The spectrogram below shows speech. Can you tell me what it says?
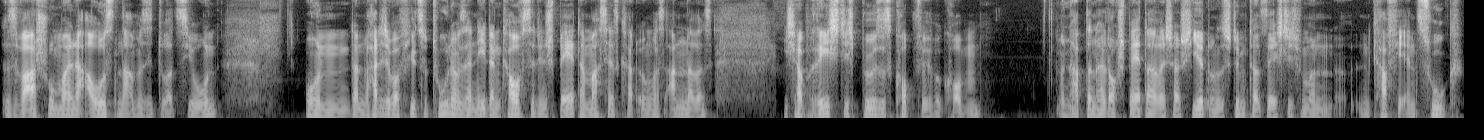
es war schon mal eine Ausnahmesituation. Und dann hatte ich aber viel zu tun, habe gesagt, nee, dann kaufst du den später, machst jetzt gerade irgendwas anderes. Ich habe richtig böses Kopfweh bekommen und habe dann halt auch später recherchiert und es stimmt tatsächlich, wenn man einen Kaffeeentzug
